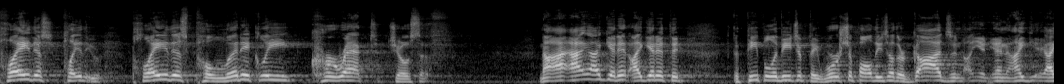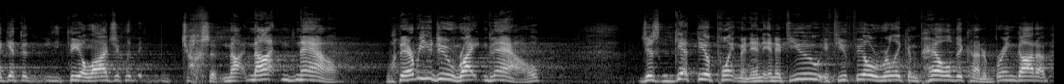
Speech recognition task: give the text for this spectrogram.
Play this, play, play this politically correct, Joseph. Now, I, I get it. I get it that the people of Egypt, they worship all these other gods, and, and I, I get that theologically, Joseph, not, not now. Whatever you do right now, just get the appointment. And, and if, you, if you feel really compelled to kind of bring God up,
